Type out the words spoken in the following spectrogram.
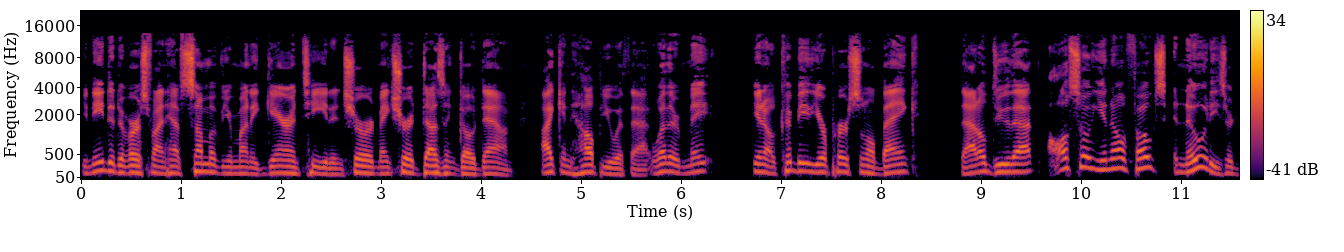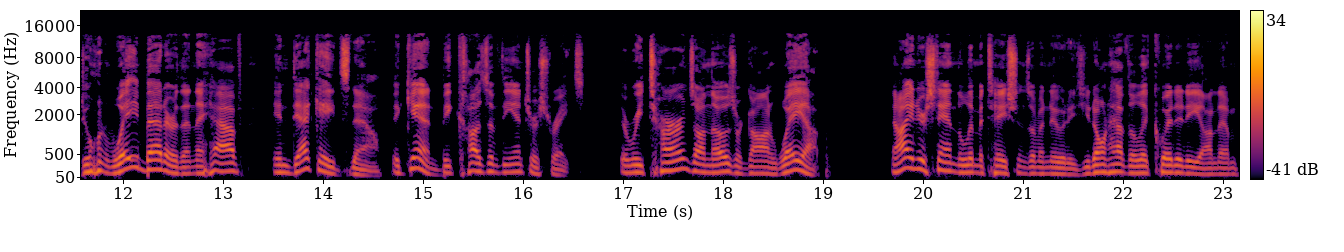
you need to diversify and have some of your money guaranteed, insured, make sure it doesn't go down. I can help you with that. Whether it may, you know, it could be your personal bank. That'll do that. Also, you know, folks, annuities are doing way better than they have in decades now. Again, because of the interest rates. The returns on those are gone way up. Now, I understand the limitations of annuities. You don't have the liquidity on them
